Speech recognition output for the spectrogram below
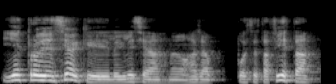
y es providencial que la Iglesia nos haya puesto esta fiesta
